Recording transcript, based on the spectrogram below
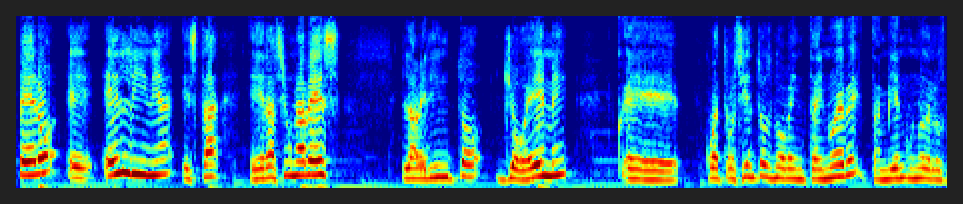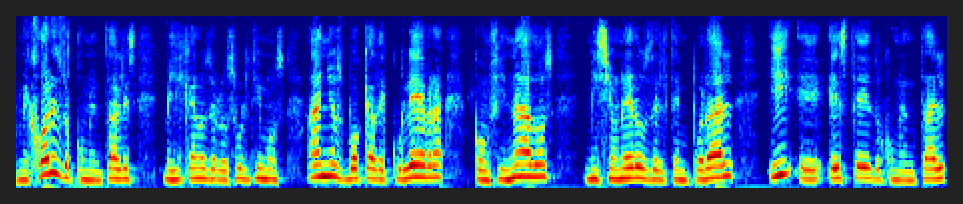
pero eh, en línea está Érase una vez, Laberinto Yoeme, eh, 499, también uno de los mejores documentales mexicanos de los últimos años, Boca de Culebra, Confinados, Misioneros del Temporal y eh, este documental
